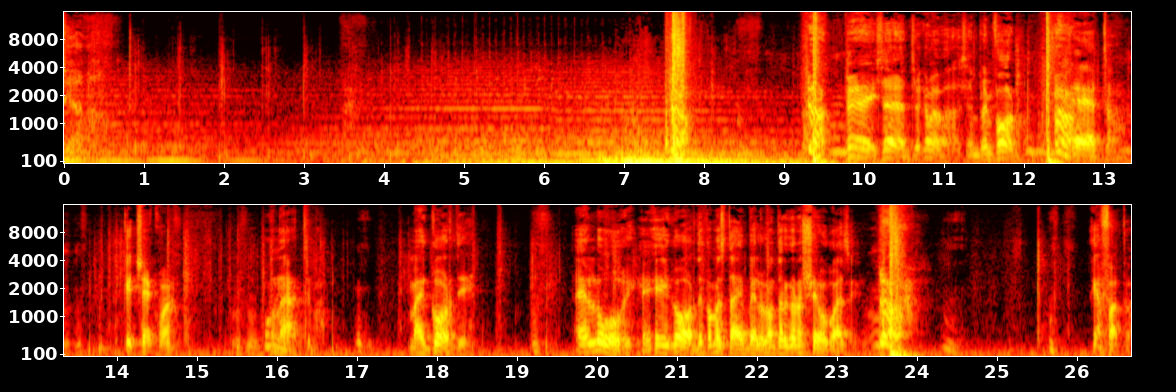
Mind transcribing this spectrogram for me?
Siamo. Ehi, Sergio, come va? Sempre in forma? Certo. Che c'è qua? Un attimo. Ma è Gordy. È lui. Ehi, Gordy, come stai, bello? Non ti riconoscevo quasi. Che ha fatto?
